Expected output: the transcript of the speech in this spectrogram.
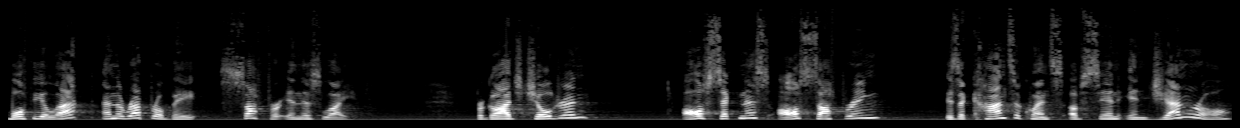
Both the elect and the reprobate suffer in this life. For God's children, all sickness, all suffering is a consequence of sin in general,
